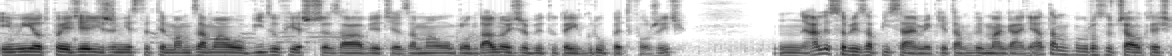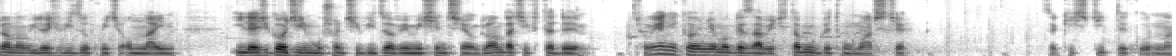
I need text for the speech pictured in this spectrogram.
I mi odpowiedzieli, że niestety mam za mało widzów jeszcze, za, wiecie, za małą oglądalność, żeby tutaj grupę tworzyć. Mm, Ale sobie zapisałem, jakie tam wymagania. Tam po prostu trzeba określoną ilość widzów mieć online. Ileś godzin muszą ci widzowie miesięcznie oglądać i wtedy... Czemu ja nikogo nie mogę zabić? To mi wytłumaczcie. Z jakieś cheaty, kurna.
